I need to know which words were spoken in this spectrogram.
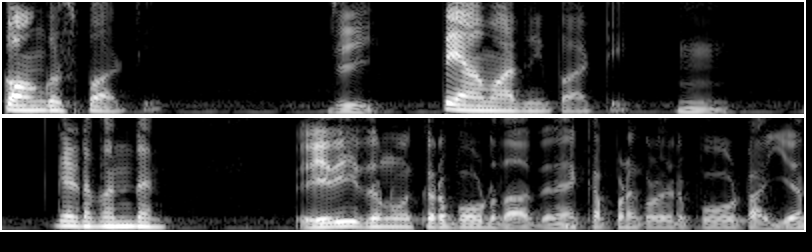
ਕਾਂਗਰਸ ਪਾਰਟੀ ਜੀ। ਤੇ ਆਮ ਆਦਮੀ ਪਾਰਟੀ। ਹੂੰ। ਗਠਬੰਧਨ। ਇਹ ਵੀ ਤੁਹਾਨੂੰ ਇੱਕ ਰਿਪੋਰਟ ਦੱਸ ਦੇਣਾ ਇੱਕ ਆਪਣੇ ਕੋਲ ਰਿਪੋਰਟ ਆਈ ਆ।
